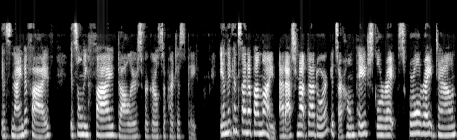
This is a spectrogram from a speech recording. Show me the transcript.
It's nine to five. It's only $5 for girls to participate. And they can sign up online at astronaut.org. It's our homepage. Scroll right, scroll right down.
